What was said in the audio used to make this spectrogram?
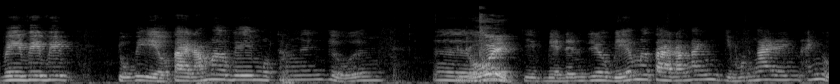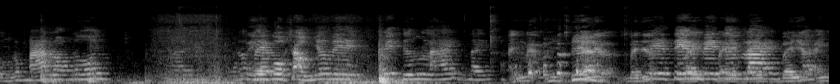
Vì vì vì chủ vì hiểu tài lắm mà vì một thằng anh kiểu ờ, Rồi. chỉ biết đến rượu bia mà tài lắm anh chỉ một ngày đấy anh uống có ba lon thôi về cuộc sống như về về tương lai. Đây. Anh mẹ vì tiền. Bây- tương bây- lai. bây giờ Đấy. anh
